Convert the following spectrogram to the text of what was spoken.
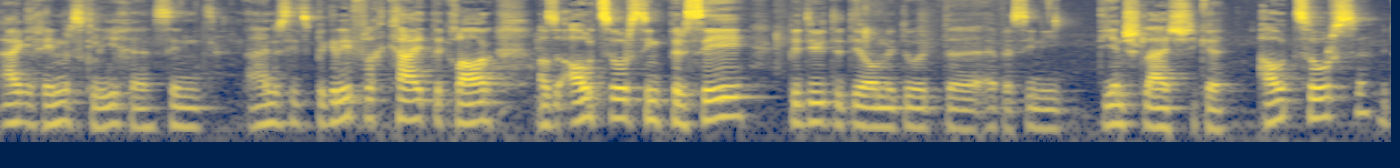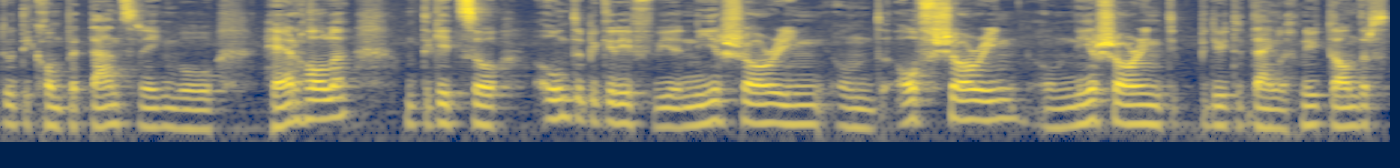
eigentlich immer das Gleiche. Es sind einerseits Begrifflichkeiten, klar. Also Outsourcing per se bedeutet ja, man tut äh, eben seine Dienstleistungen outsourcen, man tut die Kompetenzen irgendwo herholen. Und da gibt es so Unterbegriffe wie Nearshoring und Offshoring. Und Nearshoring bedeutet eigentlich nichts anderes,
